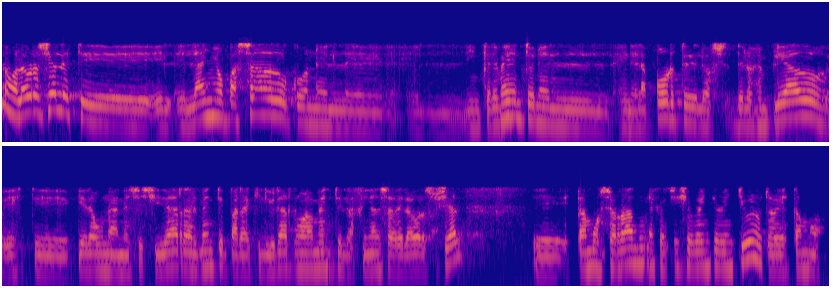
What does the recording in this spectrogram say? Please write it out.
No, la obra social este, el, año pasado con el, eh, incremento en el, en el aporte de los, de los empleados, este, que era una necesidad realmente para equilibrar nuevamente las finanzas de la obra social, eh, estamos cerrando un ejercicio 2021, todavía estamos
